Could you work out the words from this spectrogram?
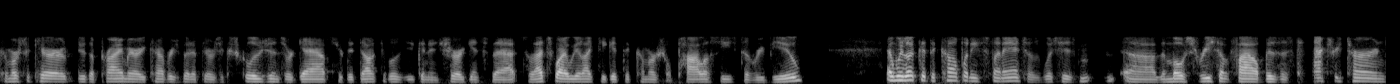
commercial carrier do the primary coverage, but if there's exclusions or gaps or deductibles, you can insure against that. So that's why we like to get the commercial policies to review. And we look at the company's financials, which is uh, the most recent filed business tax returns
